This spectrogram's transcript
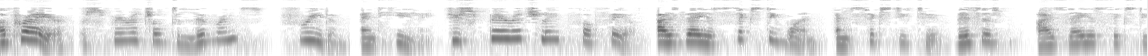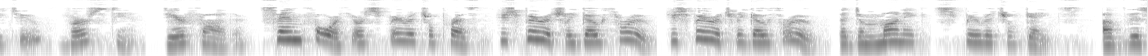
A prayer for spiritual deliverance, freedom, and healing to spiritually fulfill Isaiah 61 and 62. This is Isaiah 62, verse 10. Dear Father, send forth your spiritual presence to spiritually go through, to spiritually go through the demonic spiritual gates of this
